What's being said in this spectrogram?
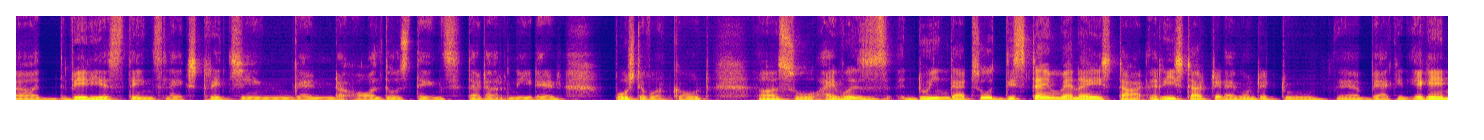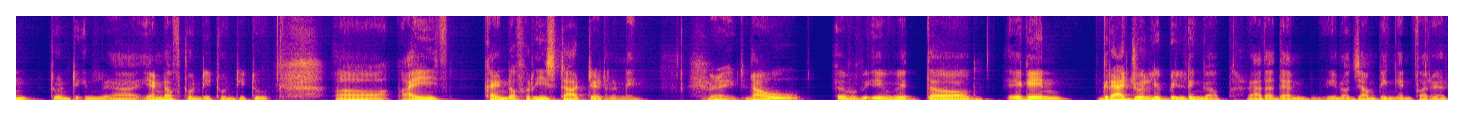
uh, various things like stretching and all those things that are needed post a workout. Uh, so I was doing that. So this time when I start restarted, I wanted to uh, back in again 20 uh, end of 2022. Uh, I kind of restarted running. Right. Now with uh, again gradually building up rather than you know jumping in for a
